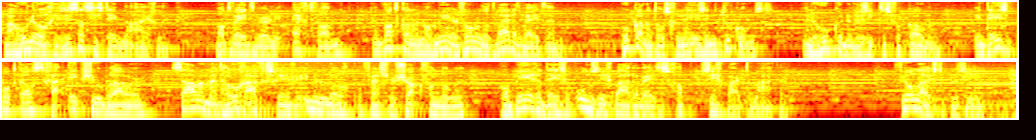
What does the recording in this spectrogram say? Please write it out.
Maar hoe logisch is dat systeem nou eigenlijk? Wat weten we er nu echt van en wat kan er nog meer zonder dat wij dat weten? Hoe kan het ons genezen in de toekomst? En hoe kunnen we ziektes voorkomen? In deze podcast ga ik, Sjoerd Brouwer, samen met hoog aangeschreven immunoloog professor Jacques van Dongen proberen deze onzichtbare wetenschap zichtbaar te maken. Veel luisterplezier.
